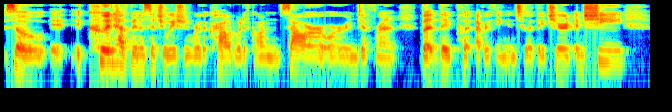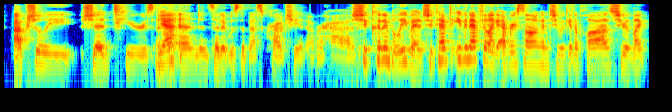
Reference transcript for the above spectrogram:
so it, it could have been a situation where the crowd would have gone sour or indifferent, but they put everything into it. They cheered, and she actually shed tears at Yeah. the end and said it was the best crowd she had ever had. She couldn't believe it. She kept even after like every song and she would get applause, she would like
